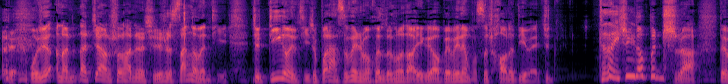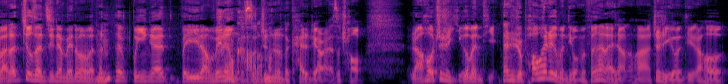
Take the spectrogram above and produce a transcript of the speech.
对，我觉得那那这样说的话，那其实是三个问题。就第一个问题，就博塔斯为什么会沦落到一个要被威廉姆斯超的地位？就他他是一辆奔驰啊，对吧？他就算今年没那么稳，他他不应该被一辆威廉姆斯真正的开着 DRS 超。然后这是一个问题，但是就抛开这个问题，我们分开来讲的话，这是一个问题。然后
